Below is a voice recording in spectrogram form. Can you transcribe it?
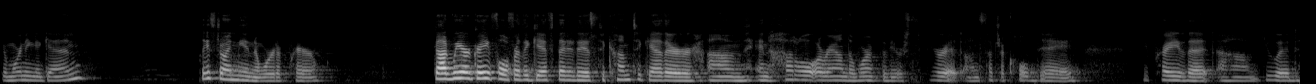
Good morning again. Please join me in a word of prayer. God, we are grateful for the gift that it is to come together um, and huddle around the warmth of your spirit on such a cold day. We pray that um, you would,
